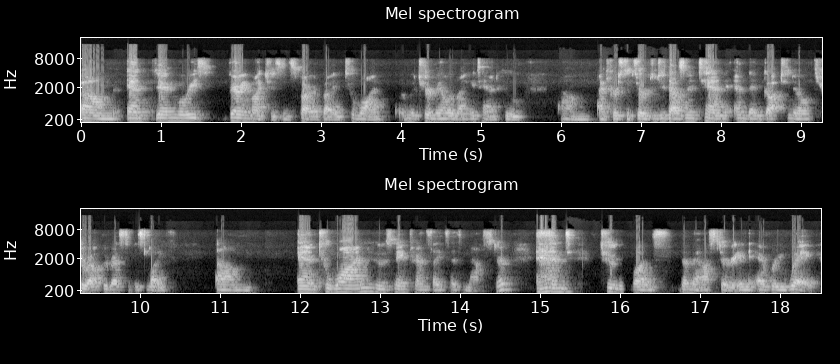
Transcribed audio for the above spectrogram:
Um, and, and Maurice very much is inspired by Towan, a mature male orangutan who um, I first observed in 2010 and then got to know throughout the rest of his life. Um, and Towan, whose name translates as master, and truly was the master in every way.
